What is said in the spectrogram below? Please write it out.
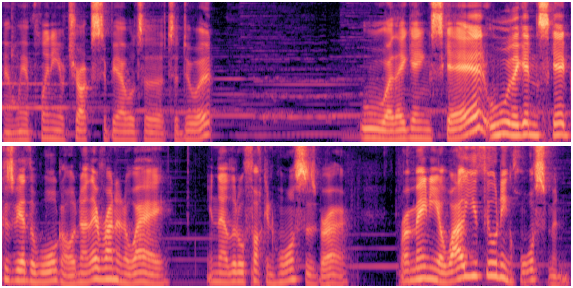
And we have plenty of trucks to be able to, to do it. Ooh, are they getting scared? Ooh, they're getting scared because we have the war gold. No, they're running away. In their little fucking horses, bro. Romania, why are you fielding horsemen?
